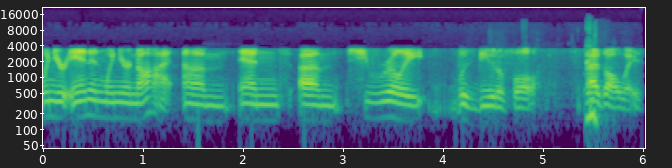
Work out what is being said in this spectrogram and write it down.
when you're in and when you're not. Um, and um, she really was beautiful and, as always.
